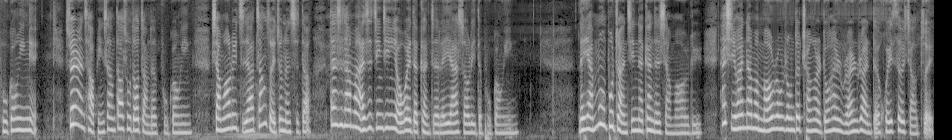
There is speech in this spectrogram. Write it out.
蒲公英诶。虽然草坪上到处都长着蒲公英，小毛驴只要张嘴就能吃到，但是它们还是津津有味地啃着雷亚手里的蒲公英。雷亚目不转睛地看着小毛驴，他喜欢它们毛茸茸的长耳朵和软软的灰色小嘴，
